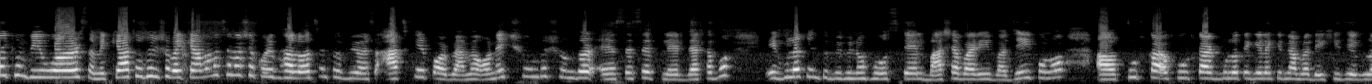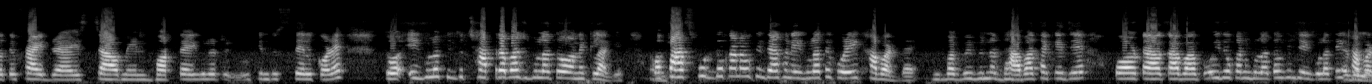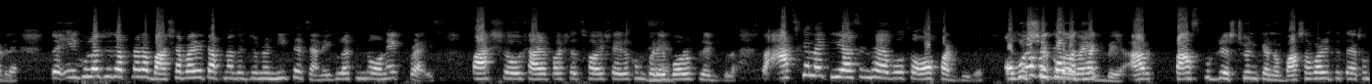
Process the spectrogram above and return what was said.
আলাইকুম ভিউয়ার্স আমি কেয়া চৌধুরী সবাই কেমন আছেন? আশা করি ভালো আছেন। তো ভিউয়ার্স আজকের পর্বে আমি অনেক সুন্দর সুন্দর এস এস এর প্লেট দেখাবো। এগুলো কিন্তু বিভিন্ন হোস্টেল বাসাবাড়ি বা যেই কোনো ফুড ফুড কার্ট গুলোতে গেলে কিন্তু আমরা দেখি যে এগুলোতে ফ্রাইড রাইস চাউমিন ভর্তা এগুলো কিন্তু সেল করে। তো এগুলো কিন্তু ছাত্রাবাস গুলোতেও অনেক লাগে। বা ফাস্ট ফুড দোকানেও কিন্তু এখন এগুলাতে করেই খাবার দেয়। বা বিভিন্ন ধাবা থাকে যে পরোটা কাবাব ওই দোকানগুলোতেও কিন্তু এগুলাতেই খাবার দেয়। তো এগুলো যদি আপনারা বাসা বাড়িতে আপনাদের জন্য নিতে চান এগুলা কিন্তু অনেক প্রাইস পাঁচশো সাড়ে পাঁচশো ছয়শো এরকম করে হ্যাঁ। বড় প্লেটগুলো তো আজকে নাকি ইয়াসিন ভাইয়া বলছে অফার দিবে। অবশ্যই কমে থাকবে। আর ফাস্ট ফুড রেস্টুরেন্ট কেন? বাসা বাড়িতে তো এখন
